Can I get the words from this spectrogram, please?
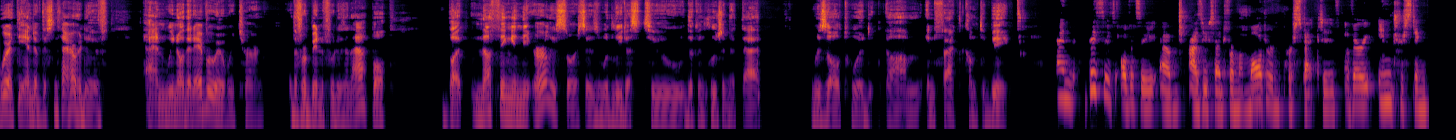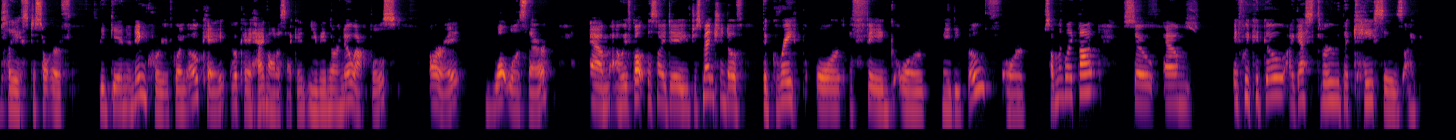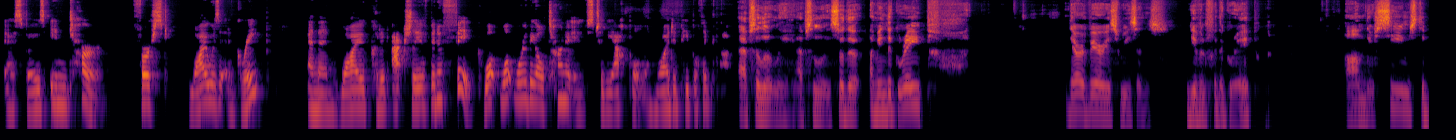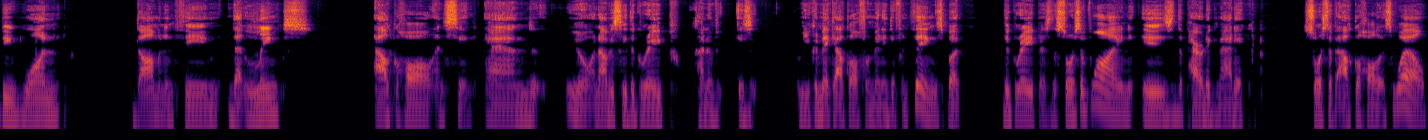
we're at the end of this narrative, and we know that everywhere we turn, the forbidden fruit is an apple. But nothing in the early sources would lead us to the conclusion that that result would, um, in fact, come to be. And this is obviously, um, as you said, from a modern perspective, a very interesting place to sort of begin an inquiry of going, okay, okay, hang on a second. You mean there are no apples? All right what was there. Um, and we've got this idea you've just mentioned of the grape or the fig or maybe both or something like that. So um, if we could go, I guess, through the cases, I, I suppose, in turn. First, why was it a grape? And then why could it actually have been a fig? What what were the alternatives to the apple and why did people think that? Absolutely, absolutely. So the I mean the grape there are various reasons given for the grape um, there seems to be one dominant theme that links alcohol and sin. And, you know, and obviously the grape kind of is, I mean, you can make alcohol from many different things, but the grape as the source of wine is the paradigmatic source of alcohol as well.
